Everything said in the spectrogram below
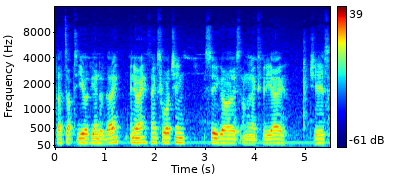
that's up to you at the end of the day. Anyway, thanks for watching. See you guys on the next video. Cheers.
